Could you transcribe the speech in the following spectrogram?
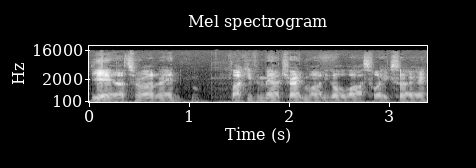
Yeah, that's right. I mean, lucky for me, I traded Marty Hall last week, so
